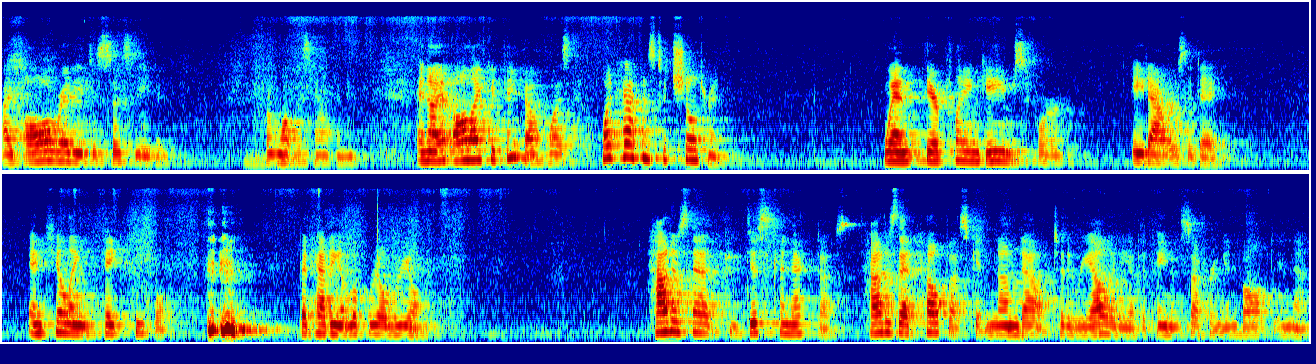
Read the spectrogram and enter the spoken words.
I'd already dissociated from what was happening. And I, all I could think of was what happens to children when they're playing games for eight hours a day and killing fake people, but having it look real, real? How does that disconnect us? How does that help us get numbed out to the reality of the pain and suffering involved in that?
